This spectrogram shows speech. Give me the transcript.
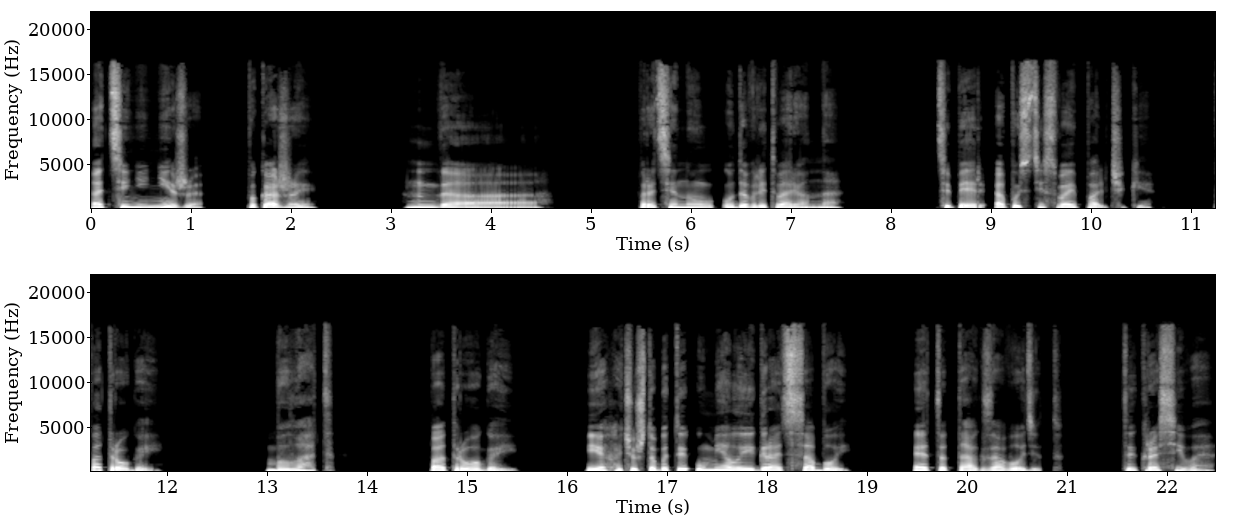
Оттяни ниже. Покажи. Да. Протянул удовлетворенно. Теперь опусти свои пальчики. Потрогай. Булат. Потрогай. Я хочу, чтобы ты умела играть с собой. Это так заводит. Ты красивая.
